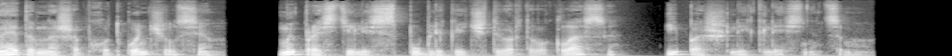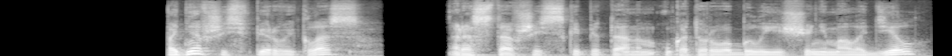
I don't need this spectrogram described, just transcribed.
На этом наш обход кончился, мы простились с публикой четвертого класса и пошли к лестницам. Поднявшись в первый класс, расставшись с капитаном, у которого было еще немало дел,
